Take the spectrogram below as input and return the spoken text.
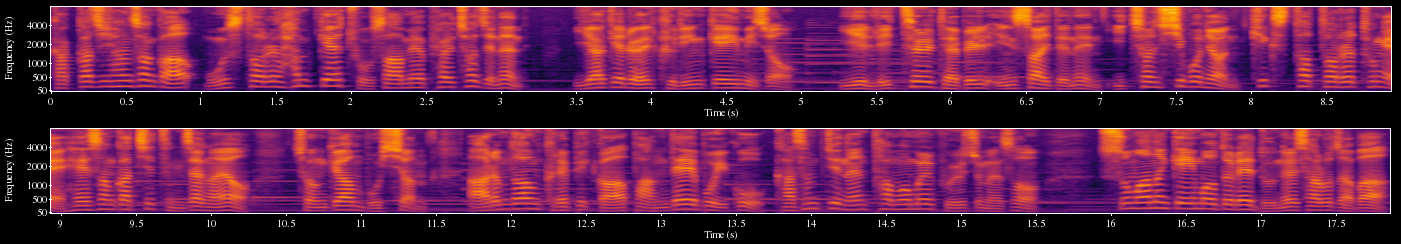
갖가지 현상과 몬스터를 함께 조사하며 펼쳐지는 이야기를 그린 게임이죠 이 Little Devil Inside는 2015년 Kickstarter를 통해 혜성같이 등장하여 정교한 모션, 아름다운 그래픽과 방대해 보이고 가슴 뛰는 탐험을 보여주면서 수많은 게이머들의 눈을 사로잡아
